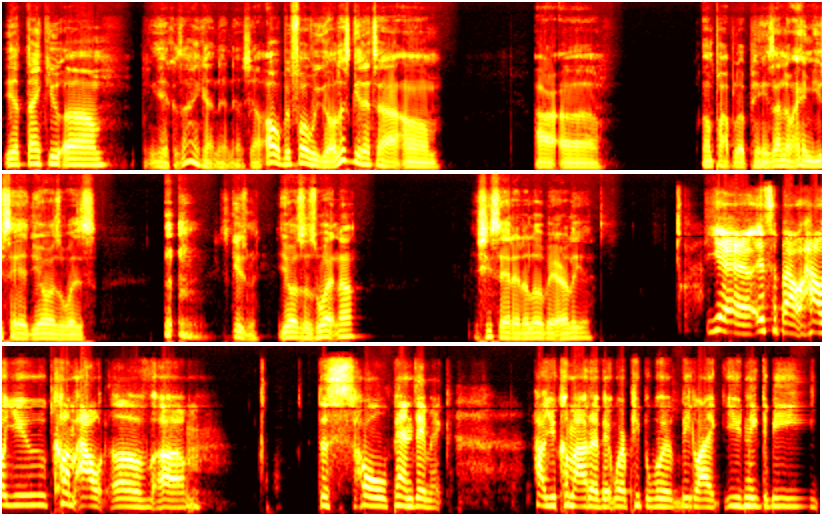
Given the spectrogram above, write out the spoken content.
yeah, thank you, um, Yeah, because I ain't got nothing else, y'all. Oh, before we go, let's get into our um our uh unpopular opinions. I know Amy, you said yours was excuse me. Yours was what now? She said it a little bit earlier. Yeah, it's about how you come out of um this whole pandemic. How you come out of it where people would be like, you need to be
